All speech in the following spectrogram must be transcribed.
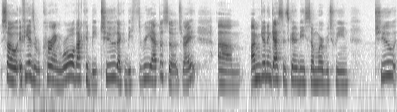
so if he has a recurring role, that could be two, that could be three episodes, right? Um, I'm gonna guess it's gonna be somewhere between two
